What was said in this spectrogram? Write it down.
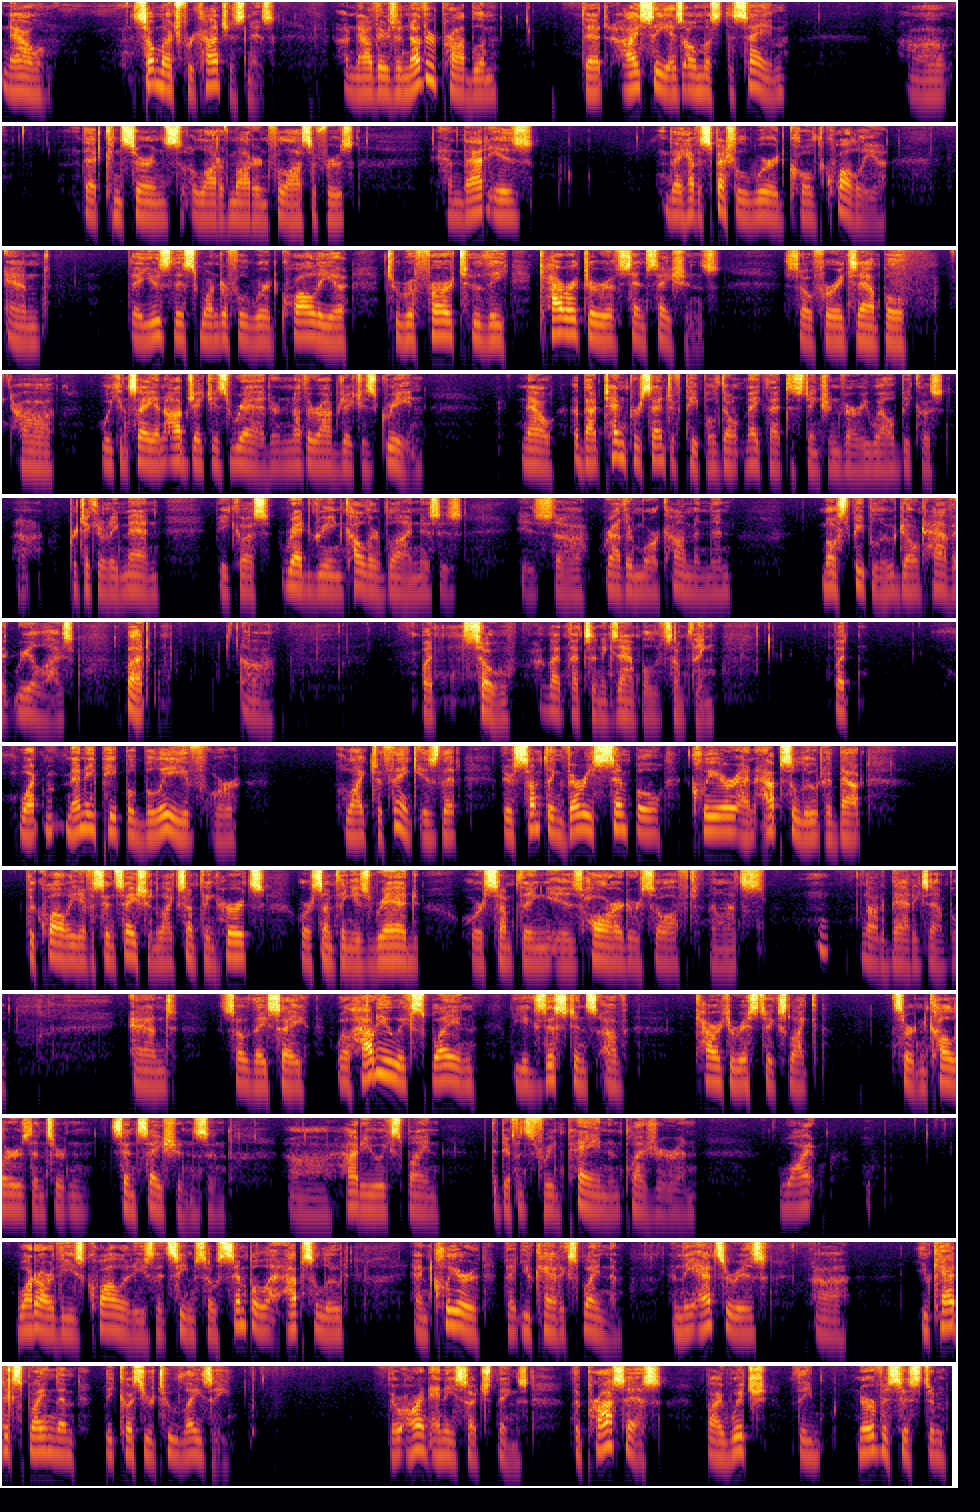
Now, so much for consciousness. Uh, now, there's another problem that I see as almost the same uh, that concerns a lot of modern philosophers, and that is they have a special word called qualia. And they use this wonderful word qualia to refer to the character of sensations. So, for example, uh, we can say an object is red or another object is green. Now, about 10% of people don't make that distinction very well because, uh, particularly men, because red green color blindness is, is uh, rather more common than most people who don't have it realize. But, uh, but so that, that's an example of something. But what many people believe or like to think is that there's something very simple, clear, and absolute about the quality of a sensation, like something hurts, or something is red, or something is hard or soft. No, that's not a bad example. And so they say, well, how do you explain the existence of characteristics like certain colors and certain sensations? And uh, how do you explain the difference between pain and pleasure? And why? What are these qualities that seem so simple, absolute, and clear that you can't explain them? And the answer is uh, you can't explain them because you're too lazy. There aren't any such things. The process by which the nervous system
